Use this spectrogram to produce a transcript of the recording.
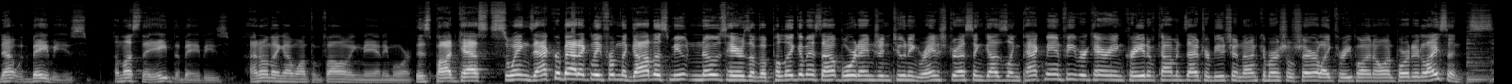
not with babies. Unless they ate the babies. I don't think I want them following me anymore. This podcast swings acrobatically from the godless mutant nose hairs of a polygamous outboard engine tuning, ranch dressing, guzzling, Pac Man fever carrying, Creative Commons attribution, non commercial share like 3.0 Unported license.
